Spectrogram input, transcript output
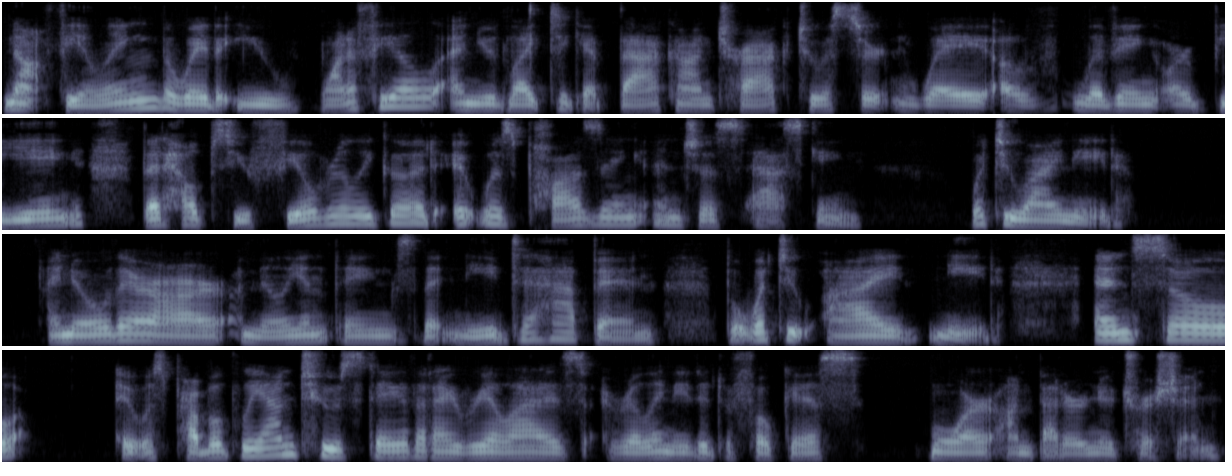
not feeling the way that you want to feel and you'd like to get back on track to a certain way of living or being that helps you feel really good, it was pausing and just asking, what do I need? I know there are a million things that need to happen, but what do I need? And so it was probably on Tuesday that I realized I really needed to focus more on better nutrition.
